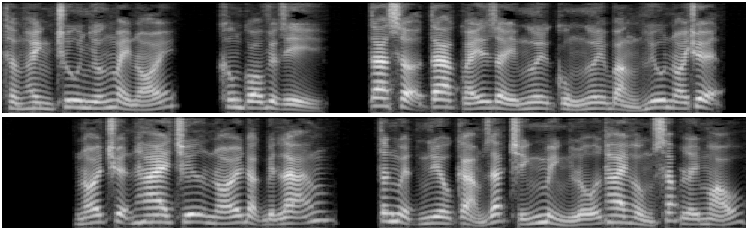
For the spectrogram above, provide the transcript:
Thẩm hành chu nhướng mày nói, không có việc gì, ta sợ ta quấy rầy ngươi cùng ngươi bằng hữu nói chuyện. Nói chuyện hai chữ nói đặc biệt lãng, Tân Nguyệt Nghiêu cảm giác chính mình lỗ thai hồng sắp lấy máu.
